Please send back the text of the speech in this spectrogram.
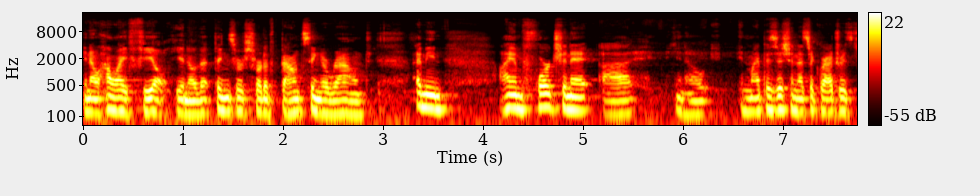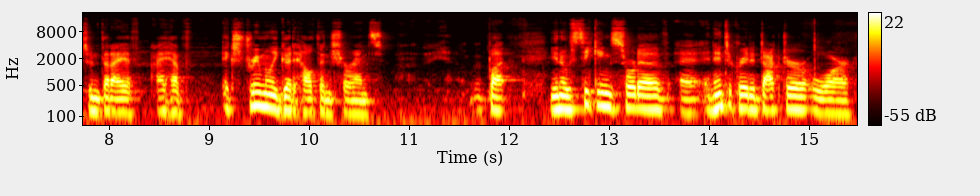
you know, how I feel, you know, that things are sort of bouncing around. I mean, I am fortunate, uh, you know, in my position as a graduate student that I have I have extremely good health insurance. But, you know, seeking sort of a, an integrated doctor or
